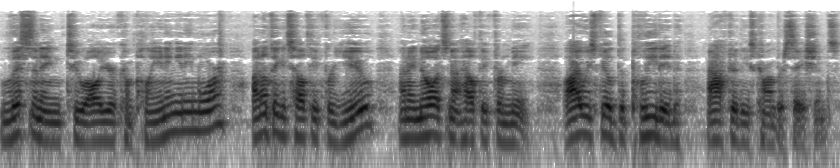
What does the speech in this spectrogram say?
listening to all your complaining anymore. I don't think it's healthy for you, and I know it's not healthy for me. I always feel depleted after these conversations.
